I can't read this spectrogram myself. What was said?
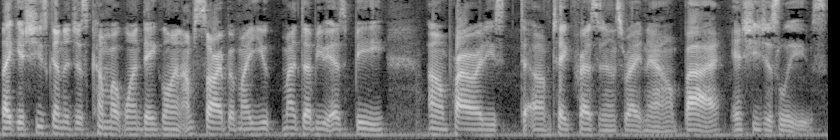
Like if she's going to just come up one day going, "I'm sorry, but my U, my WSB um, priorities to, um, take precedence right now. Bye," and she just leaves.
